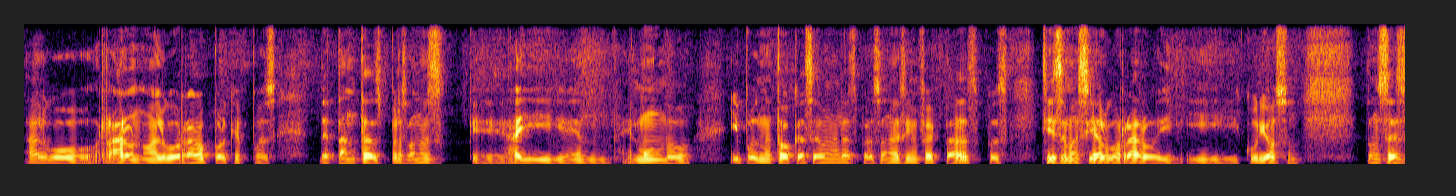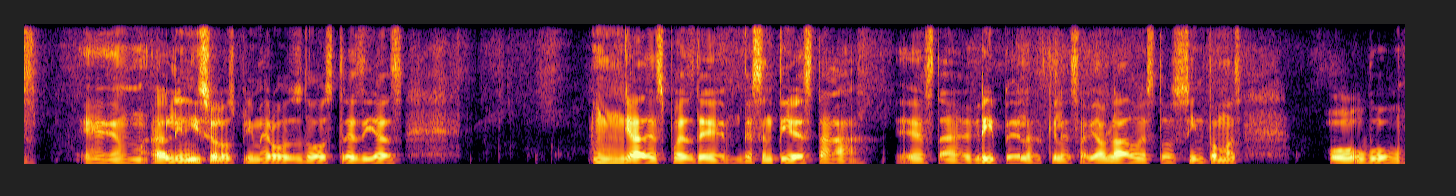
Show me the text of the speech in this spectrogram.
algo raro, ¿no? Algo raro porque pues de tantas personas que hay en el mundo, y pues me toca ser una de las personas infectadas, pues sí se me hacía algo raro y, curioso. Entonces, em, al inicio, los primeros dos, tres días, mm, ya después de, sentir esta, esta gripe de la que les había hablado, estos síntomas, o hubo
